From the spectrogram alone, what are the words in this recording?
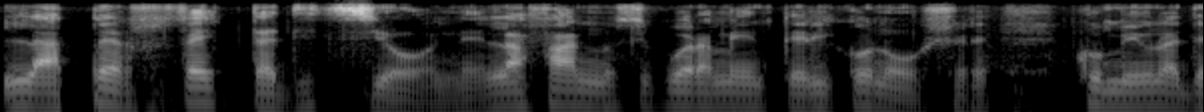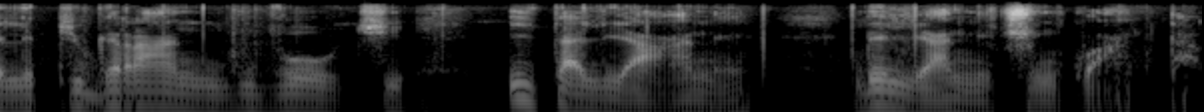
la perfetta dizione la fanno sicuramente riconoscere come una delle più grandi voci italiane degli anni 50.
